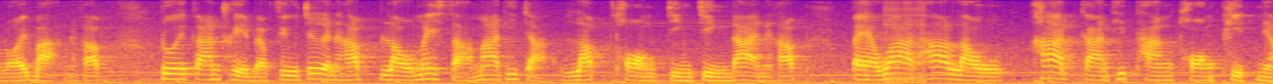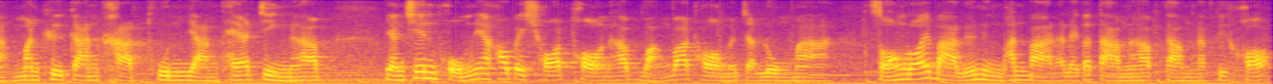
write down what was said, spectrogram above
200 บาทนะครับ โดยการเทรดแบบฟิวเจอร์นะครับ เราไม่สามารถที่จะรับทองจริง ๆ ได้นะครับ แปลว่าถ้าเราคาดการทิศทางทองผิดเนี่ยมันคือการขาดทุนอย่างแท้จริงนะครับ อย่างเช่นผมเนี่ยเข้าไปช็อตทองนะครับ หวังว่าทองมันจะลงมา 200 บาทหรือ 1,000 บาทอะไรก็ตามนะครับ ตามนักวิเคราะห์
